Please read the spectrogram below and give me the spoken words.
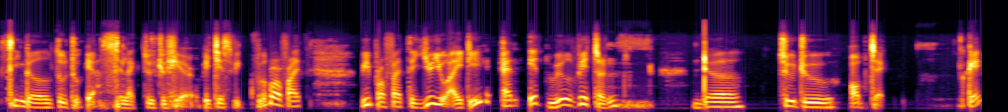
single tutu yeah select tutu here which is we provide we provide the UUID and it will return the to do object okay?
